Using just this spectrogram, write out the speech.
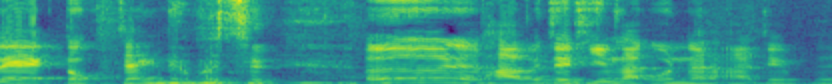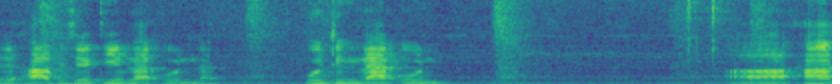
แรกตกใจนึกว่าเออเดี๋ยวพาไปเจอทีมลาอุนนะอะเดี๋ยวเดี๋ยวพาไปเจอทีมลาอุนนะพูดถึงลาอุนอ่าฮะ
